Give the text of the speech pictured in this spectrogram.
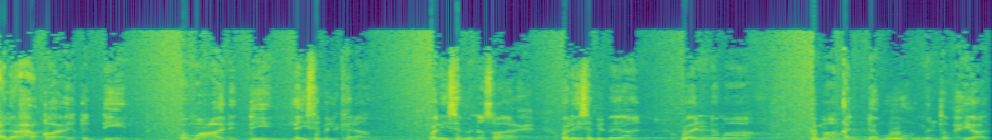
على حقائق الدين ومعاني الدين. ليس بالكلام وليس بالنصائح وليس بالبيان وإنما بما قدموه من تضحيات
